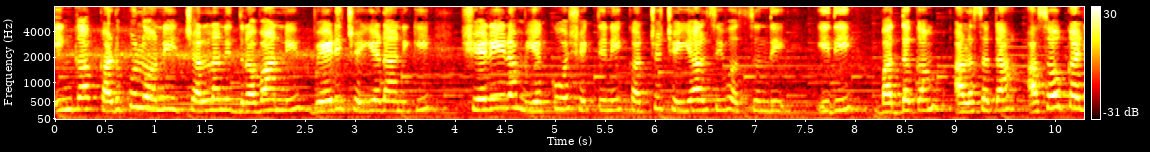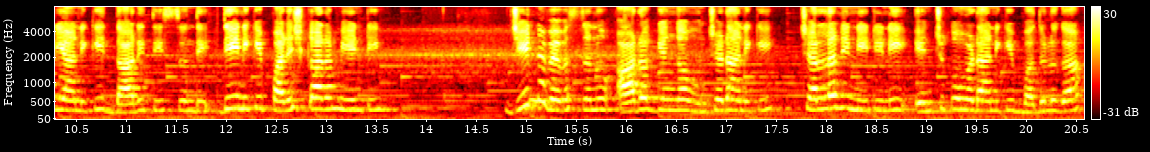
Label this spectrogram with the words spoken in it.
ఇంకా కడుపులోని చల్లని ద్రవాన్ని వేడి చేయడానికి శరీరం ఎక్కువ శక్తిని ఖర్చు చేయాల్సి వస్తుంది. ఇది బద్ధకం అలసట అసౌకర్యానికి దారితీస్తుంది దీనికి పరిష్కారం ఏంటి? జీర్ణ వ్యవస్థను ఆరోగ్యంగా ఉంచడానికి చల్లని నీటిని ఎంచుకోవడానికి బదులుగా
